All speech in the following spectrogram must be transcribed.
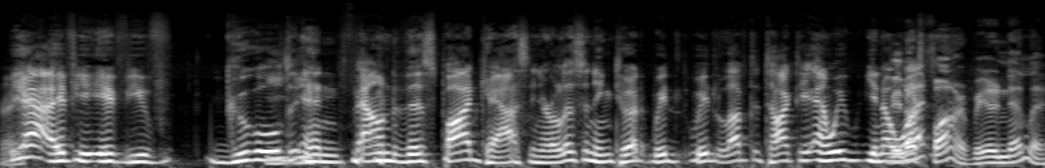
Right? Yeah, if you if you've Googled and found this podcast and you're listening to it, we'd we'd love to talk to you. And we, you know we're what? Not far. We're in LA.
